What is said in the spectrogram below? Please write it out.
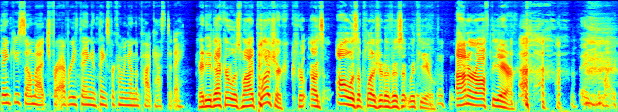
thank you so much for everything, and thanks for coming on the podcast today. Katie Decker was my pleasure. it's always a pleasure to visit with you, on or off the air. thank you, Mark.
